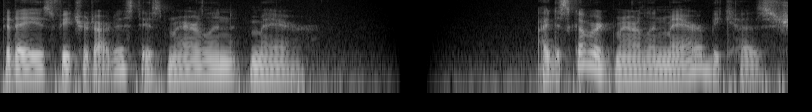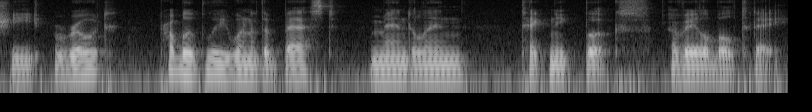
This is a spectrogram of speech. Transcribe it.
Today's featured artist is Marilynn Mair. I discovered Marilynn Mair because she wrote probably one of the best mandolin technique books available today,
